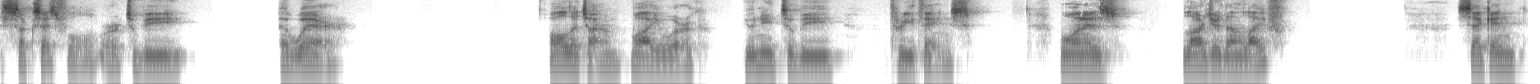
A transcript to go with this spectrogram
successful or to be aware all the time while you work you need to be three things. One is larger than life. Second,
